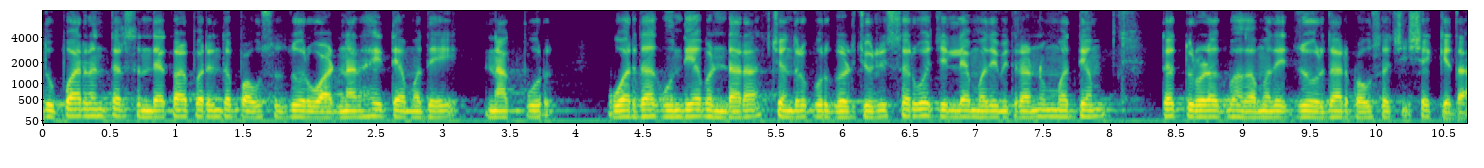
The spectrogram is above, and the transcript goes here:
दुपारनंतर संध्याकाळपर्यंत पाऊस जोर वाढणार आहे. त्यामध्ये नागपूर वर्धा गोंदिया भंडारा चंद्रपूर गडचिरोली सर्व जिल्ह्यामध्ये मित्रांनो मध्यम तर तुरळक भागामध्ये जोरदार पावसाची शक्यता.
